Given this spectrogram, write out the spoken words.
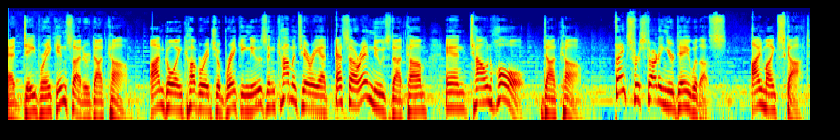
at DaybreakInsider.com. Ongoing coverage of breaking news and commentary at SRNNews.com and TownHall.com. Thanks for starting your day with us. I'm Mike Scott.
